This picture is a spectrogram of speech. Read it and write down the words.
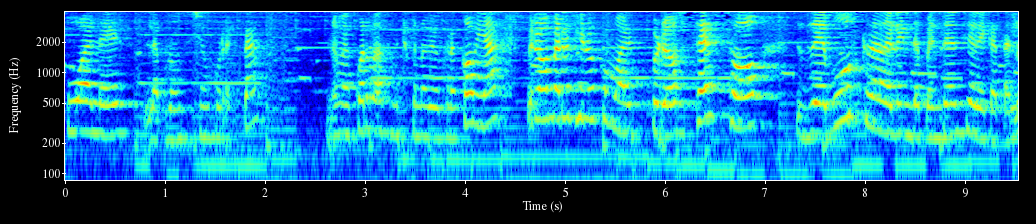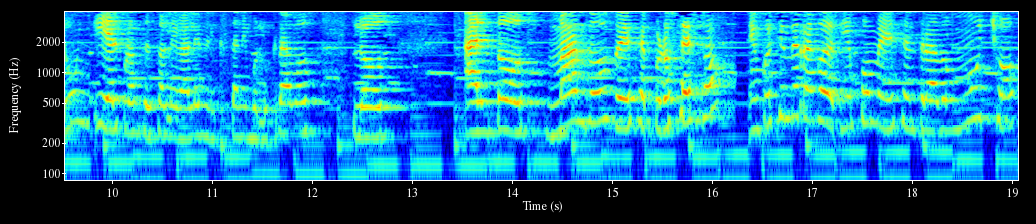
cuál es la pronunciación correcta. No me acuerdo, hace mucho que no veo Cracovia, pero me refiero como al proceso de búsqueda de la independencia de Cataluña y el proceso legal en el que están involucrados los altos mandos de ese proceso. En cuestión de rango de tiempo me he centrado mucho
